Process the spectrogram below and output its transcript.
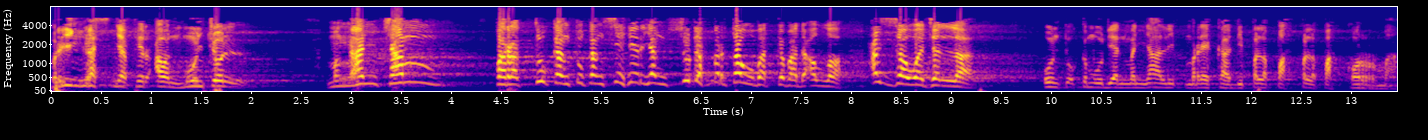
Beringasnya Fir'aun muncul. Mengancam para tukang-tukang sihir yang sudah bertaubat kepada Allah Azza wa Jalla. Untuk kemudian menyalip mereka di pelepah-pelepah korma.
